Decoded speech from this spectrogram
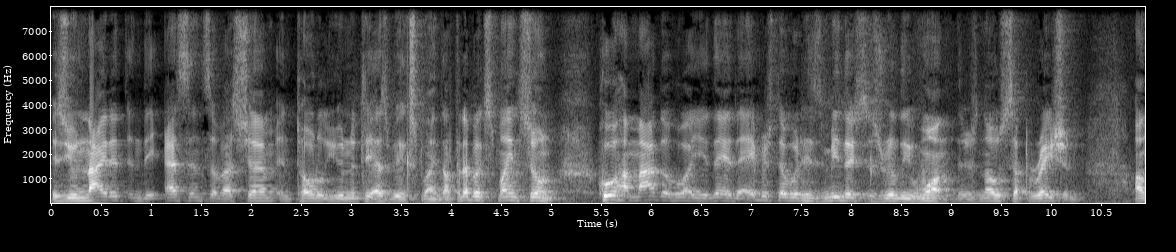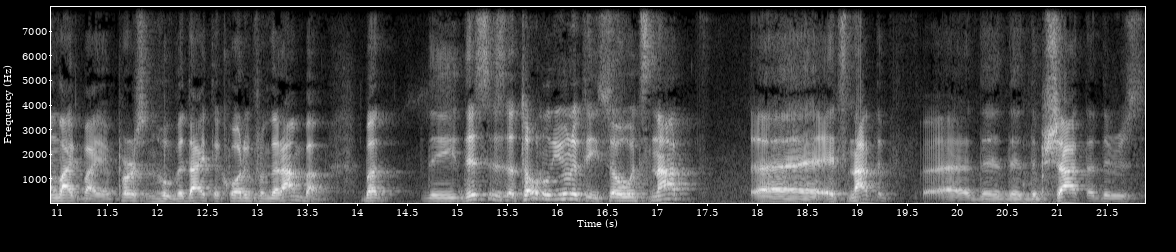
is united in the essence of Hashem in total unity, as we explained. Al Rebbe explain soon who Hamada, who Ayideh, the Abishta with his Midas is really one. There's no separation unlike by a person who Vedaita quoting from the Rambam. But the this is a total unity, so it's not uh, it's not the, uh, the, the the pshat that there is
